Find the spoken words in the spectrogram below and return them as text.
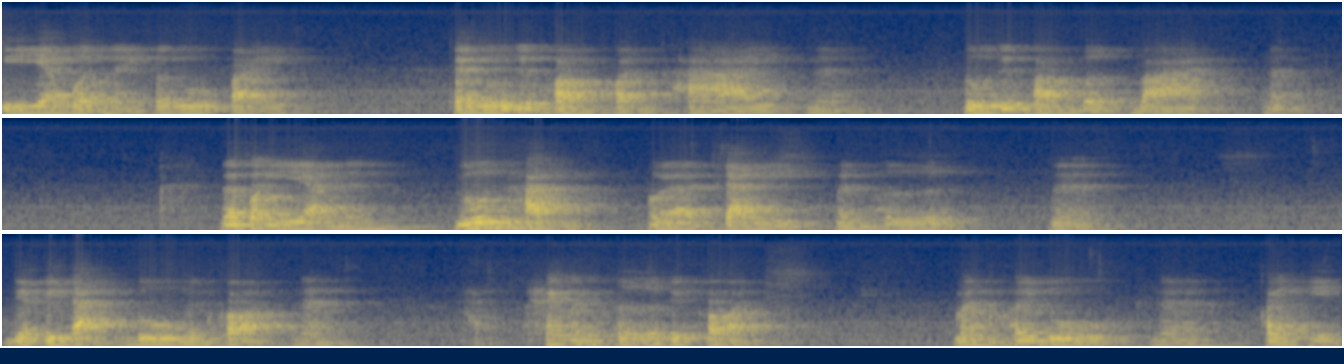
อิยาบทไหนก็รู้ไป แต่รู้ด้วยความผ่อนคลายนะรู้ด้วยความเบิกบานนะแล้วก็อีกอย่างหนึ่งรู้ทันเวลาใจมันเผลอนะเดี๋ยวไปดักดูมันก่อนนะ ให้มันเผลอไปก่อน มันค่อยดูนะค่อยเห็น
